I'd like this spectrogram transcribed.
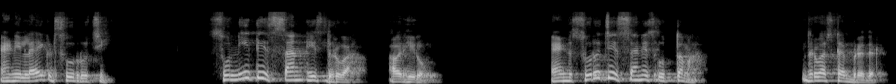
and he liked Suruchi. Suniti's son is Dhruva, our hero. And Suruchi's son is Uttama, Dhruva's stepbrother.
